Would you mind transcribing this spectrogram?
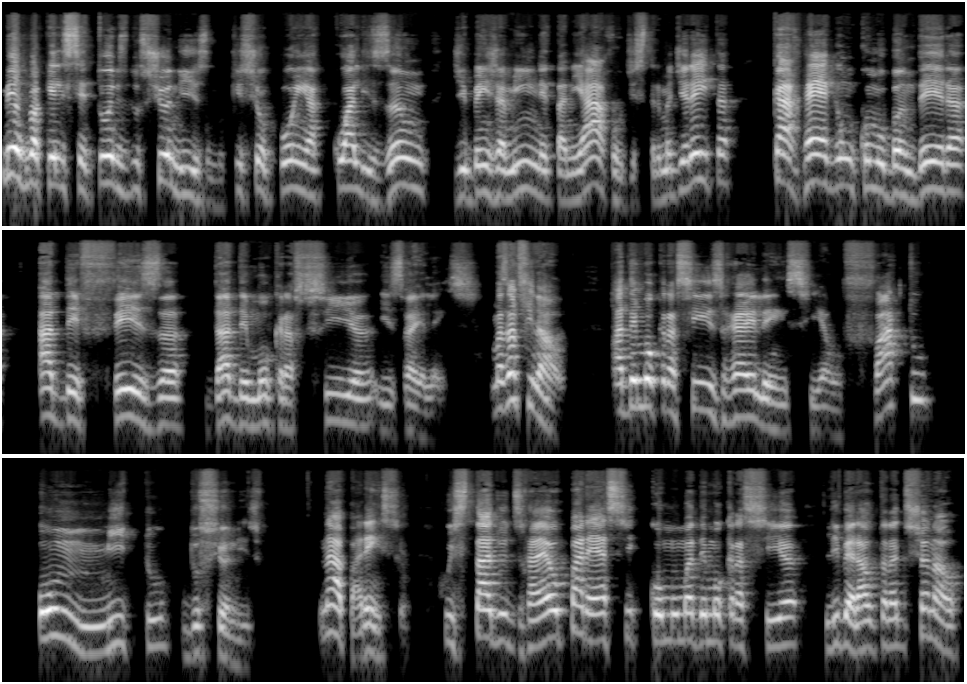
Mesmo aqueles setores do sionismo que se opõem à coalizão de Benjamin Netanyahu, de extrema-direita, carregam como bandeira a defesa da democracia israelense. Mas, afinal, a democracia israelense é um fato ou um mito do sionismo? Na aparência, o Estado de Israel parece como uma democracia liberal tradicional.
